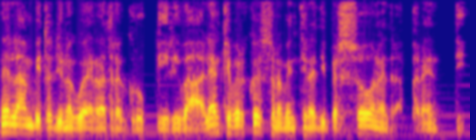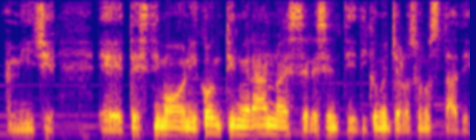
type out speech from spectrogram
nell'ambito di una guerra tra gruppi rivali. Anche per questo una ventina di persone, tra parenti, amici e testimoni, continueranno a essere sentiti come già lo sono stati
